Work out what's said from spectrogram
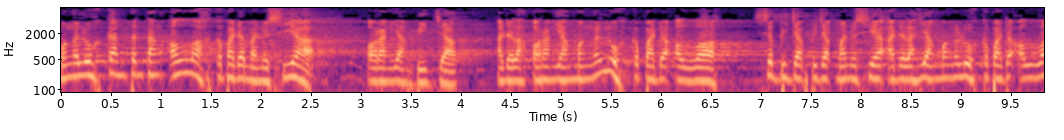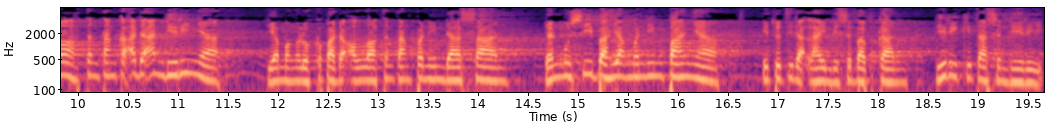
mengeluhkan tentang Allah kepada manusia. Orang yang bijak adalah orang yang mengeluh kepada Allah. Sebijak-bijak manusia adalah yang mengeluh kepada Allah tentang keadaan dirinya. Dia mengeluh kepada Allah tentang penindasan dan musibah yang menimpanya itu tidak lain disebabkan diri kita sendiri.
